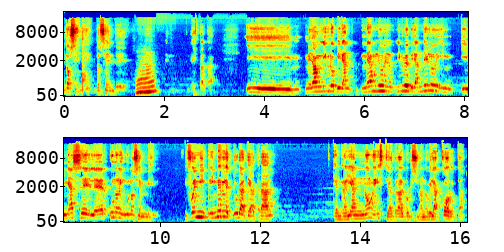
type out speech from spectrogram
docente, docente Ujú. estatal. Y me da un libro, piran- me da un libro, de Pirandello y, y me hace leer Uno, Ninguno, Cien Mil. Y fue mi primer lectura teatral, que en realidad no es teatral porque es una novela corta,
